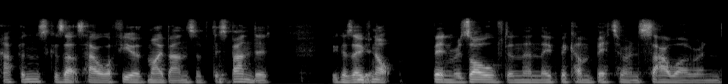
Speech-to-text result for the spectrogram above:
happens, because that's how a few of my bands have disbanded, because they've Yeah. not been resolved, and then they've become bitter and sour, and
